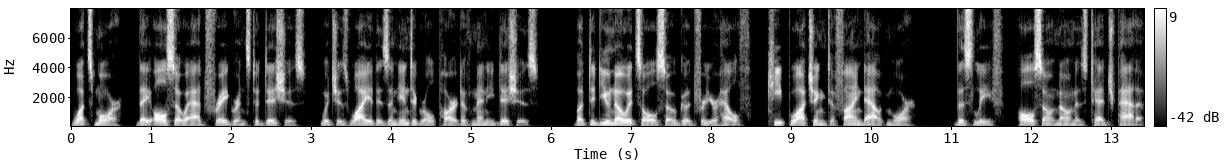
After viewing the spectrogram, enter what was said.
What's more, they also add fragrance to dishes, which is why it is an integral part of many dishes. But did you know it's also good for your health? Keep watching to find out more. This leaf, also known as Tejpata,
